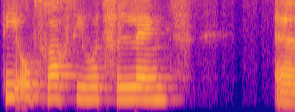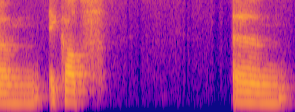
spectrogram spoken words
die opdracht die wordt verlengd. Um, ik had een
